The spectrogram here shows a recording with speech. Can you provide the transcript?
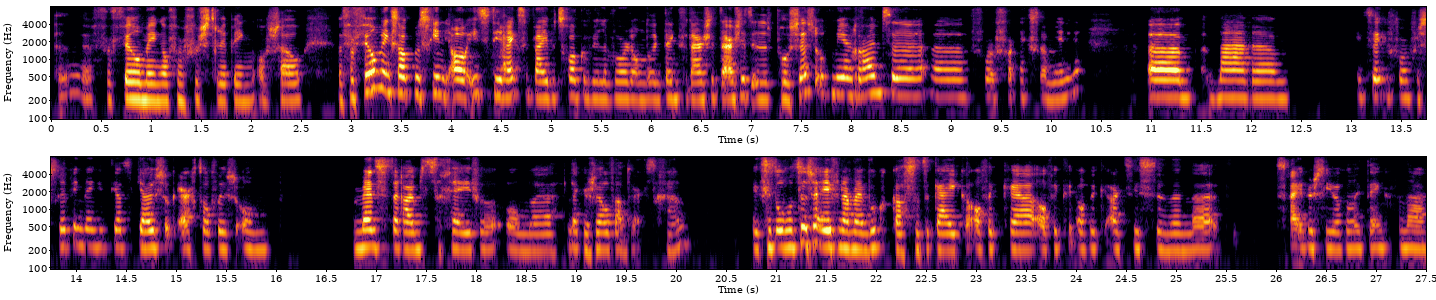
een, verfilming of een verstripping of zo. Een verfilming zou ik misschien al iets directer bij betrokken willen worden, omdat ik denk van daar zit, daar zit in het proces ook meer ruimte uh, voor, voor extra meningen. Um, maar um, zeker voor een verstripping denk ik dat het juist ook erg tof is om mensen de ruimte te geven om uh, lekker zelf aan het werk te gaan. Ik zit ondertussen even naar mijn boekenkasten te kijken of ik, uh, of ik, of ik artiesten en uh, schrijvers zie waarvan ik denk van nou.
